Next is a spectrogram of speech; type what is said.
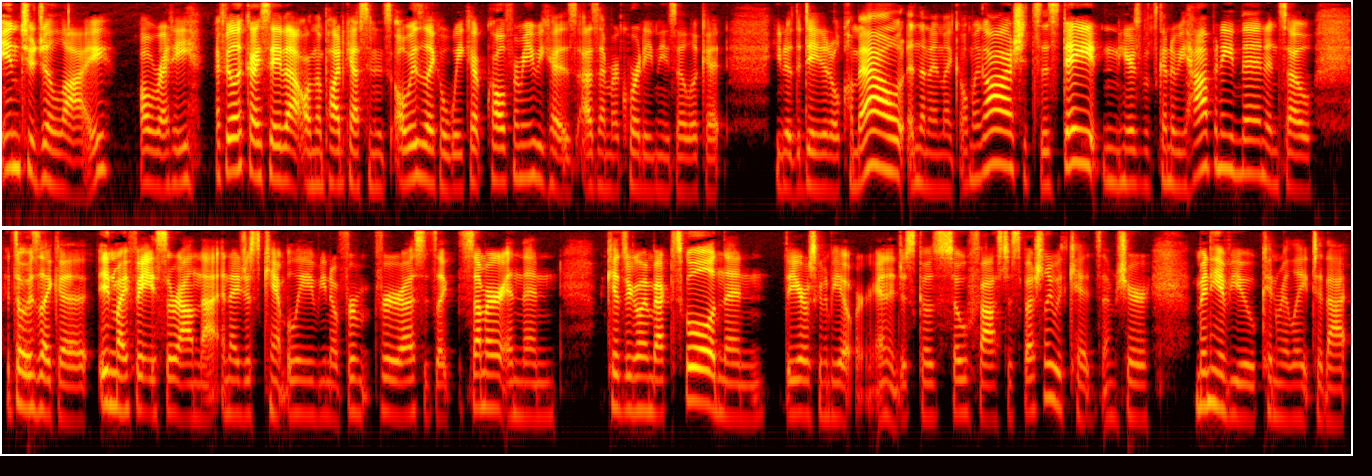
into July already. I feel like I say that on the podcast, and it's always like a wake up call for me because as I'm recording these, I look at you know, the date it'll come out. And then I'm like, oh my gosh, it's this date and here's what's going to be happening then. And so it's always like a in my face around that. And I just can't believe, you know, for, for us, it's like summer and then kids are going back to school and then the year is going to be over. And it just goes so fast, especially with kids. I'm sure many of you can relate to that.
